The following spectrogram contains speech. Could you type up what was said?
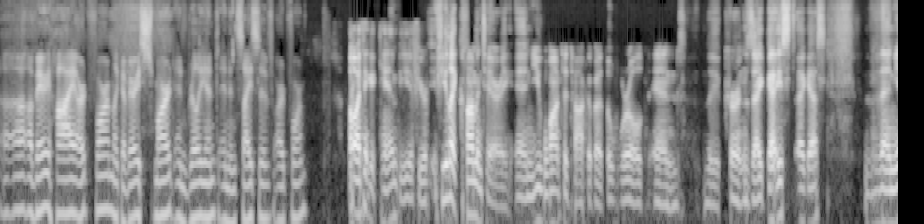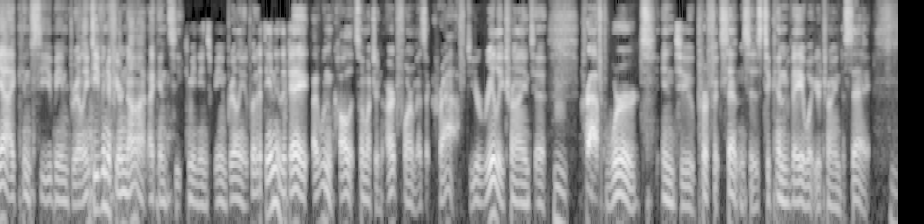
a, a very high art form, like a very smart and brilliant and incisive art form? Oh, I think it can be if you're if you like commentary and you want to talk about the world and the current zeitgeist, I guess. Then yeah, I can see you being brilliant. Even if you're not, I can see comedians being brilliant. But at the end of the day, I wouldn't call it so much an art form as a craft. You're really trying to hmm. craft words into perfect sentences to convey what you're trying to say. Hmm.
